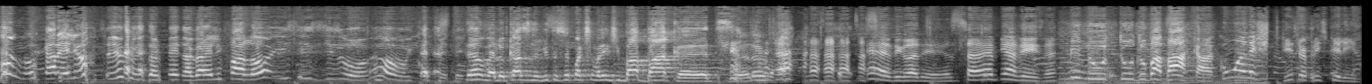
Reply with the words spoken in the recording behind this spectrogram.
O cara, ele. Você viu o que o Vitor fez? Agora ele falou e se, se zoou. Ô, incompetente. Não, mas no caso do Vitor você pode chamar ele de babaca antes. é normal. É, Bigode, essa é a minha vez, né? Minuto do Babaca, com o Alexandre Vitor Príncipe Lindo.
